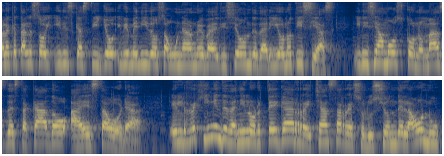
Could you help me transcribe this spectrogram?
Hola, ¿qué tal? Soy Iris Castillo y bienvenidos a una nueva edición de Darío Noticias. Iniciamos con lo más destacado a esta hora. El régimen de Daniel Ortega rechaza resolución de la ONU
